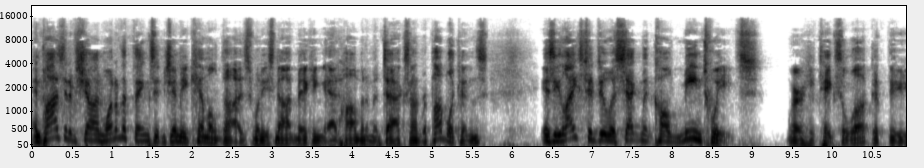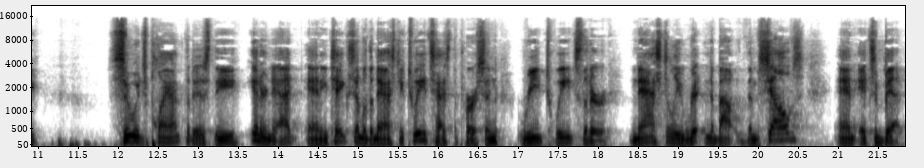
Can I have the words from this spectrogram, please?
And positive, Sean, one of the things that Jimmy Kimmel does when he's not making ad hominem attacks on Republicans is he likes to do a segment called Mean Tweets, where he takes a look at the sewage plant that is the internet and he takes some of the nasty tweets, has the person read tweets that are nastily written about themselves, and it's a bit.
